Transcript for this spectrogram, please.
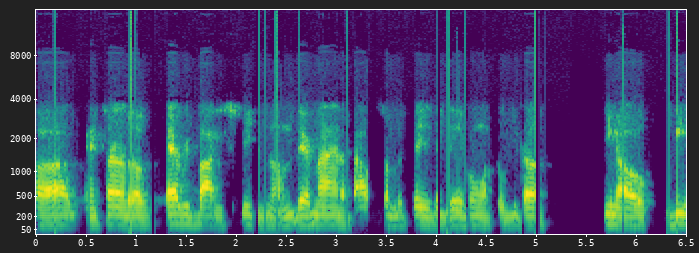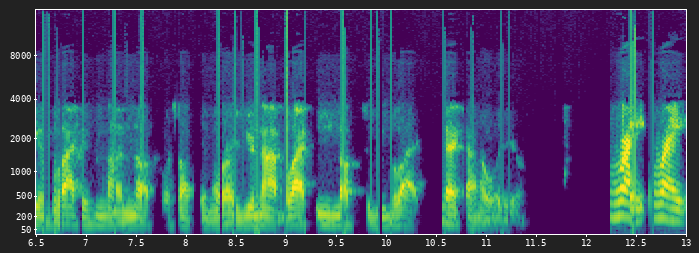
uh, in terms of everybody speaking on their mind about some of the things that they're going through. Because you know, being black is not enough or something, or you're not black enough to be black. That kind of ordeal. Right, right.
